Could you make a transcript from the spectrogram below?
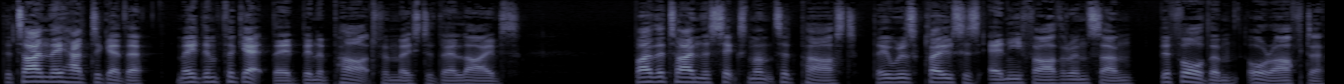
The time they had together made them forget they had been apart for most of their lives. By the time the six months had passed, they were as close as any father and son, before them or after.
